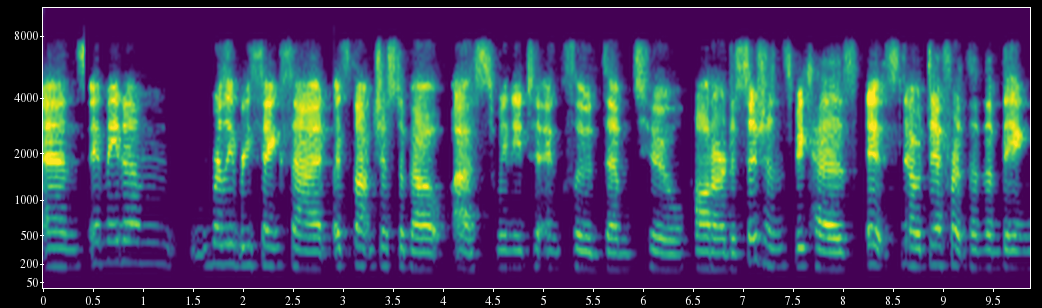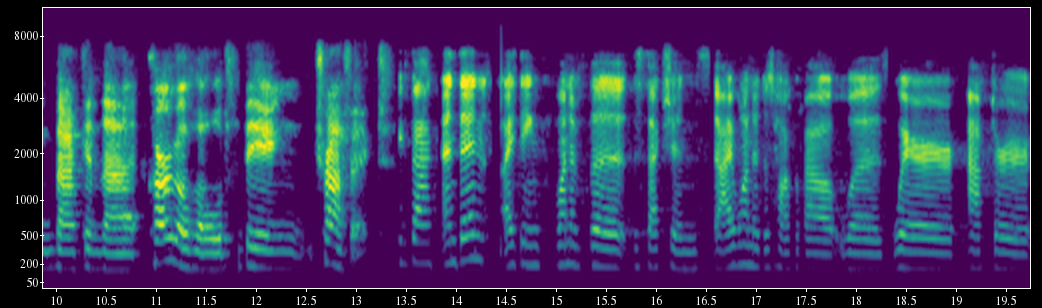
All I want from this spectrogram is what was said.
and it made him really rethink that it's not just about us we need to include them too on our decisions because it's no different than them being back in that cargo hold being trafficked Exactly. And then I think one of the, the sections that I wanted to talk about was where after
